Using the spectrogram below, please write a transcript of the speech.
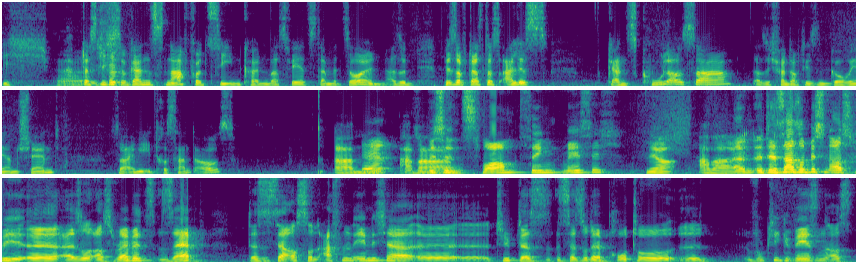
Ich Ja, habe das ich nicht so ganz nachvollziehen können, was wir jetzt damit sollen. Also bis auf das, dass alles ganz cool aussah. Also ich fand auch diesen Gorian Shant sah irgendwie interessant aus. Ähm, Ja, aber so ein bisschen Swamp Thing mäßig. ja, aber Äh, der sah so ein bisschen aus wie, äh, also aus Rabbits Zap. Das ist ja auch so ein affenähnlicher äh, äh, Typ. Das ist ja so der Proto-Wookie gewesen aus,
